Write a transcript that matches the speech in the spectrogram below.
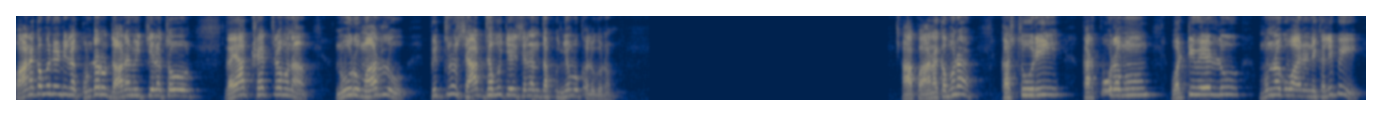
పానకము నిండిన కుండను దానమిచ్చినచో గయాక్షేత్రమున నూరు మార్లు పితృశ్రాద్ధము చేసినంత పుణ్యము కలుగును. ఆ పానకమున కస్తూరి కర్పూరము వట్టివేళ్ళు మున్నగు వారిని కలిపి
